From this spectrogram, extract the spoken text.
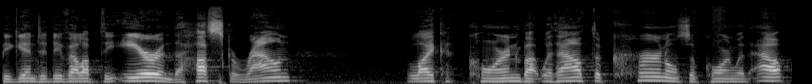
begin to develop the ear and the husk around like corn, but without the kernels of corn, without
